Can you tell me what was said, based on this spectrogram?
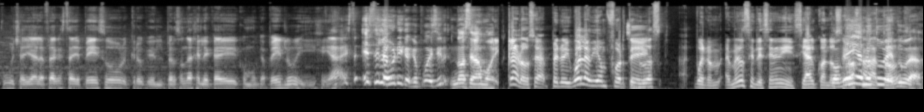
pucha, ya la flaca está de peso, creo que el personaje le cae como que a pelo y dije, ah, esta, esta es la única que puedo decir, no se va a morir. claro, o sea, pero igual habían fuertes Sí. dudas. Bueno, al menos en la escena inicial, cuando Con se ella bajan no a tuve todos, dudas.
